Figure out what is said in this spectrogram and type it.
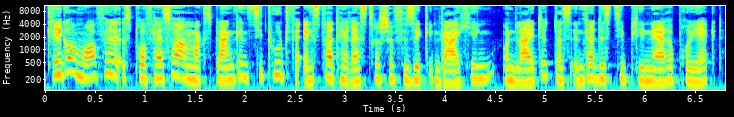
Gregor Morphel ist Professor am Max-Planck-Institut für extraterrestrische Physik in Garching und leitet das interdisziplinäre Projekt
